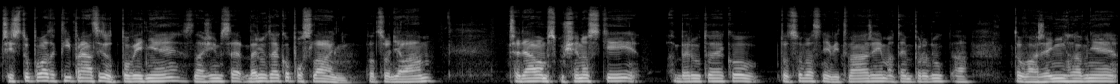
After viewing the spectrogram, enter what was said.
přistupovat k té práci zodpovědně, snažím se, beru to jako poslání, to, co dělám, předávám zkušenosti beru to jako to, co vlastně vytvářím a ten produkt a to vaření hlavně,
